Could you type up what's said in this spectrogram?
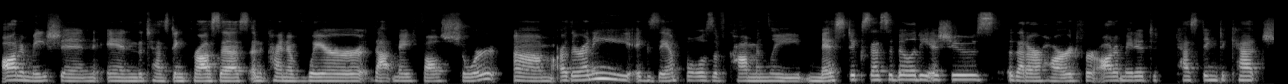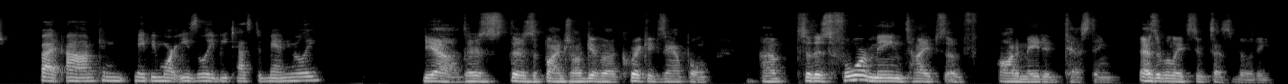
automation in the testing process and kind of where that may fall short. Um, are there any examples of commonly missed accessibility issues that are hard for automated t- testing to catch, but um, can maybe more easily be tested manually? Yeah, there's there's a bunch. I'll give a quick example. Um, so there's four main types of automated testing as it relates to accessibility.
